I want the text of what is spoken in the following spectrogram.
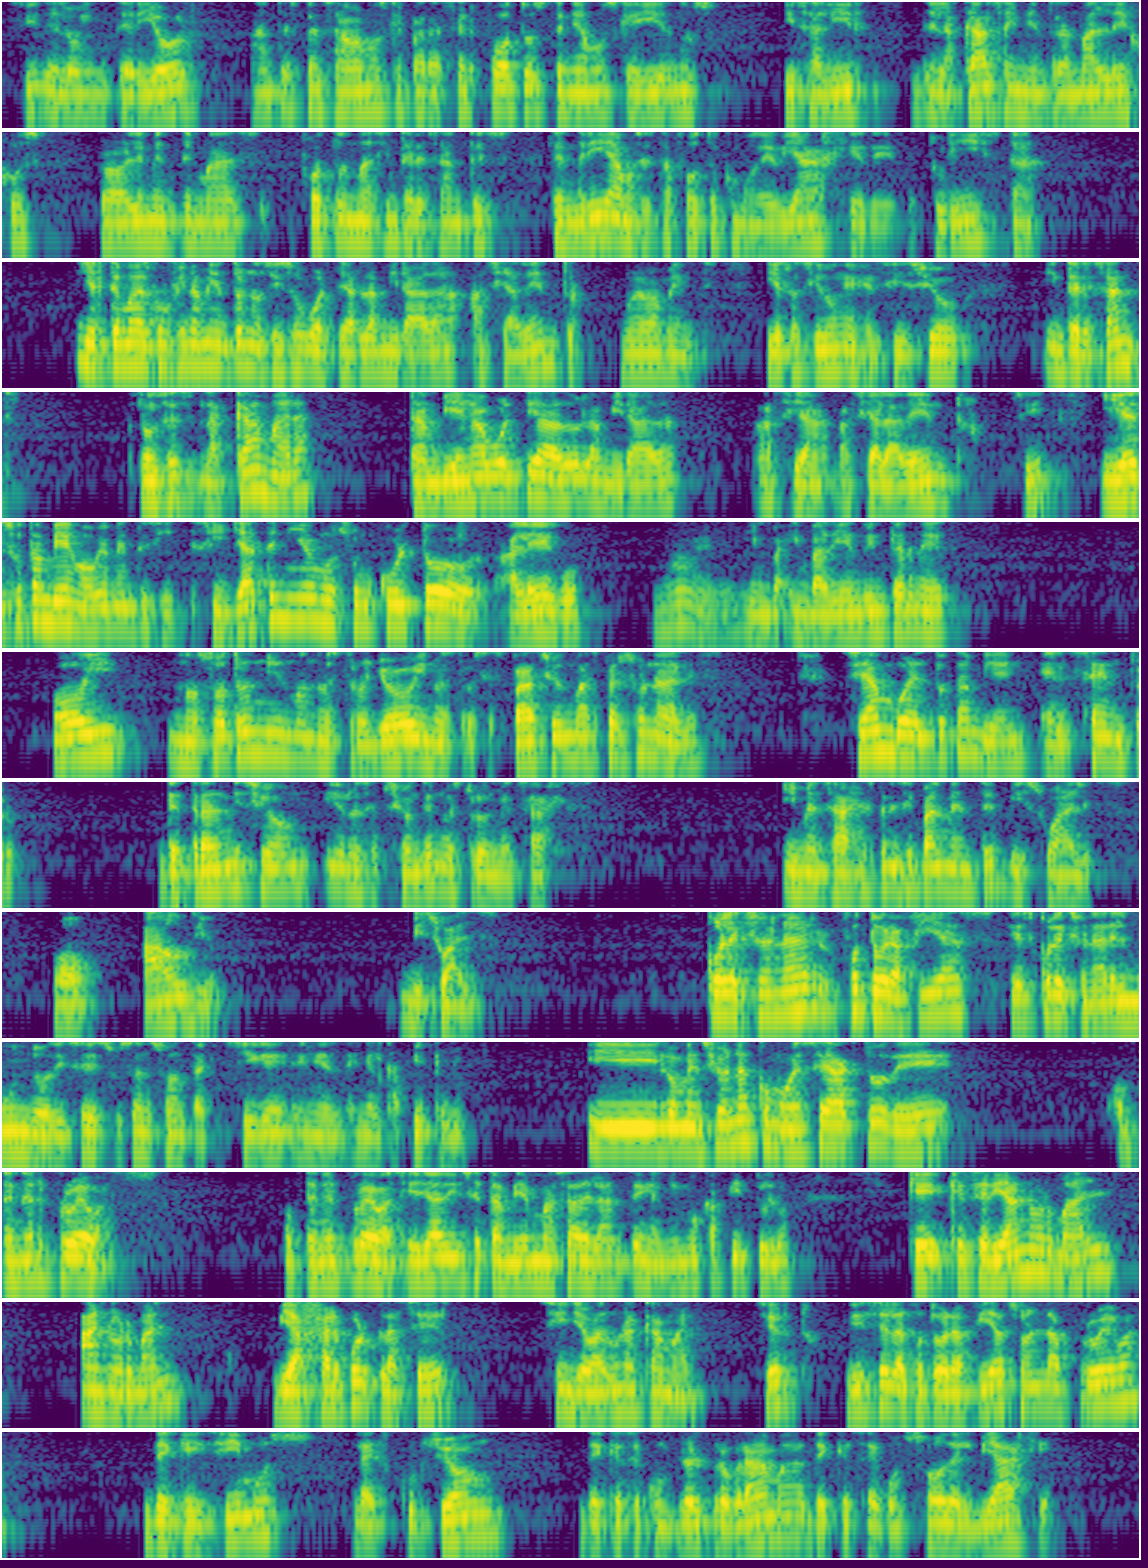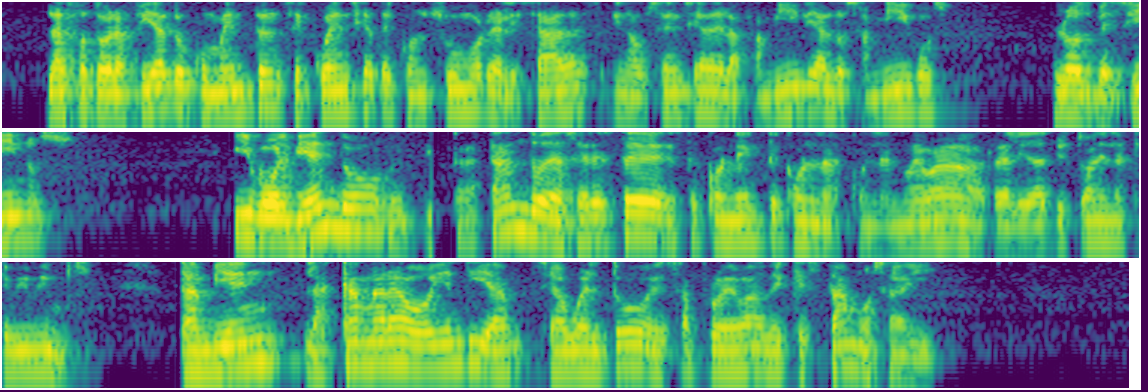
sí, de lo interior. Antes pensábamos que para hacer fotos teníamos que irnos y salir de la casa y mientras más lejos, probablemente más fotos más interesantes tendríamos esta foto como de viaje, de, turista. Y el tema del confinamiento nos hizo voltear la mirada hacia adentro nuevamente. Y eso ha sido un ejercicio interesante. Entonces la cámara también ha volteado la mirada hacia, hacia adentro. ¿sí? Y eso también, obviamente, si, si ya teníamos un culto al ego, invadiendo Internet, hoy nosotros mismos, nuestro yo y nuestros espacios más personales, se han vuelto también el centro de transmisión y recepción de nuestros mensajes. Y mensajes principalmente visuales o audio visuales. Coleccionar fotografías es coleccionar el mundo, dice Susan Sontag, que sigue en el, en el capítulo. Y lo menciona como ese acto de obtener pruebas, obtener pruebas. Y ella dice también más adelante en el mismo capítulo que, que sería normal, anormal, viajar por placer sin llevar una cámara, ¿cierto? Dice, las fotografías son la prueba de que hicimos la excursión, de que se cumplió el programa, de que se gozó del viaje. Las fotografías documentan secuencias de consumo realizadas en ausencia de la familia, los amigos, los vecinos. Y volviendo, tratando de hacer este, este conecte con la, con la nueva realidad virtual en la que vivimos, también la cámara hoy en día se ha vuelto esa prueba de que estamos ahí.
